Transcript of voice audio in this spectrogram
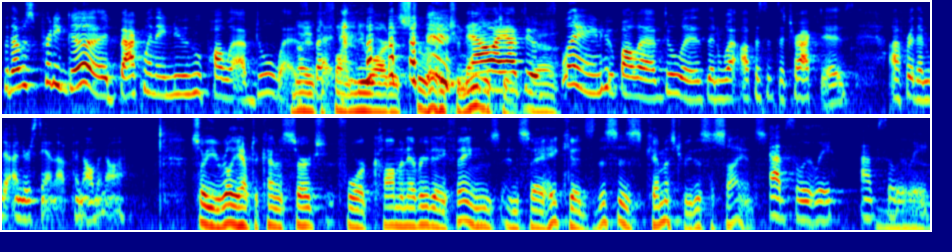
that was pretty good back when they knew who Paula Abdul was. Now you have to find new artists to write your now music I have to yeah. explain who Paula Abdul is and what opposites attract is uh, for them to understand that phenomena. So you really have to kind of search for common everyday things and say, hey kids, this is chemistry, this is science. Absolutely, absolutely. Yeah.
